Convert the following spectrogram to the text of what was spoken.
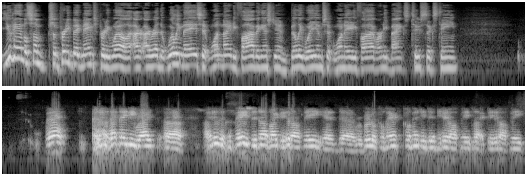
you handled some some pretty big names pretty well. I, I read that Willie Mays hit 195 against you, and Billy Williams hit 185. Ernie Banks 216. Well, that may be right. Uh, I knew that the Mays did not like to hit off me, and uh, Roberto Clemente didn't hit off me like to hit off me.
